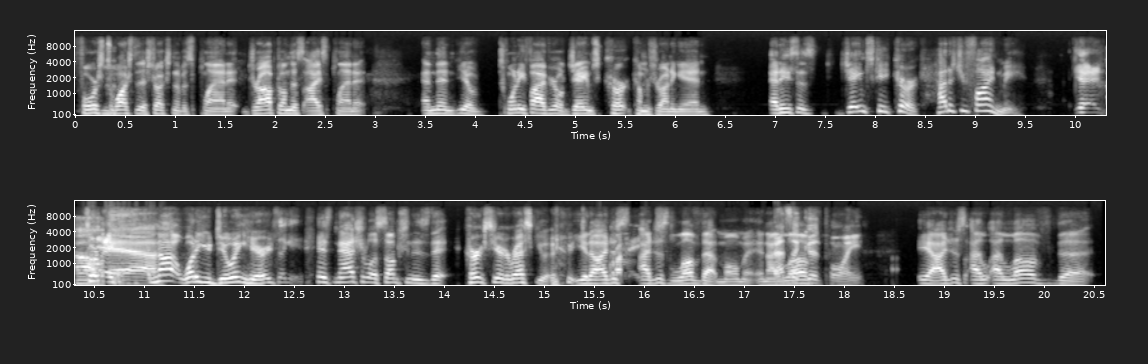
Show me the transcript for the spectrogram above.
forced to Mhm. watch the destruction of his planet, dropped on this ice planet, and then you know, 25 year old James Kirk comes running in, and he says, "James K. Kirk, how did you find me?" Yeah, Oh, sort of, yeah. not what are you doing here? It's like his natural assumption is that Kirk's here to rescue him. you know, I just Right. I just love that moment, and I That's love a good point. yeah, I just I I love the yeah,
